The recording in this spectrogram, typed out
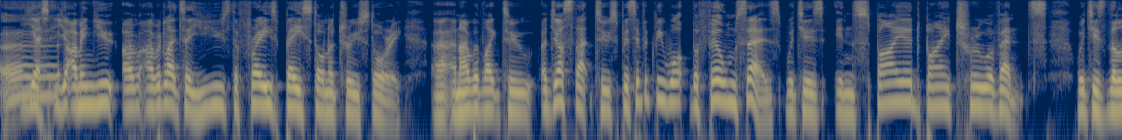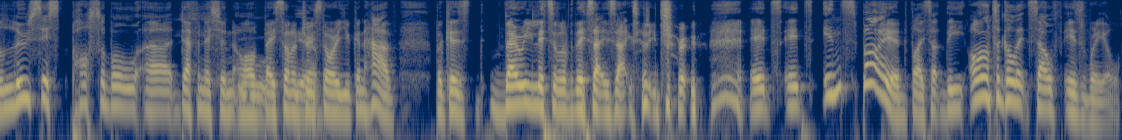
Uh, yes, yeah, I mean, you. I, I would like to say you used the phrase "based on a true story," uh, and I would like to adjust that to specifically what the film says, which is inspired by true events, which is the loosest possible uh, definition of Ooh, based on a yeah. true story you can have, because very little of this is actually true. It's it's inspired by so the article itself is real,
